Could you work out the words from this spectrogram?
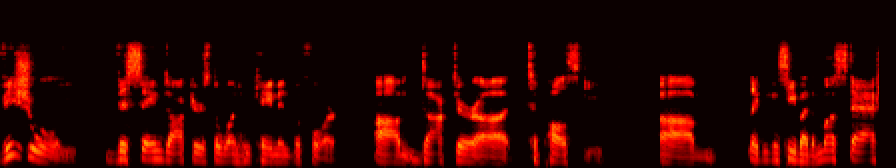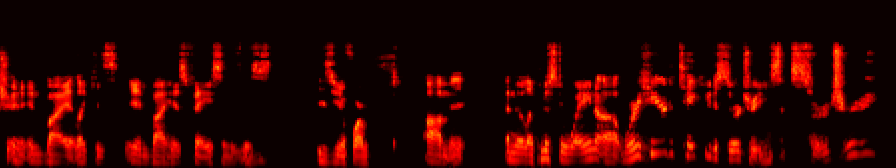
visually the same doctor as the one who came in before. Um, Dr. Uh, Topolsky. Um, like we can see by the mustache and, and by like his and by his face and his his uniform. Um, and they're like, Mr. Wayne, uh, we're here to take you to surgery. He's like, surgery?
